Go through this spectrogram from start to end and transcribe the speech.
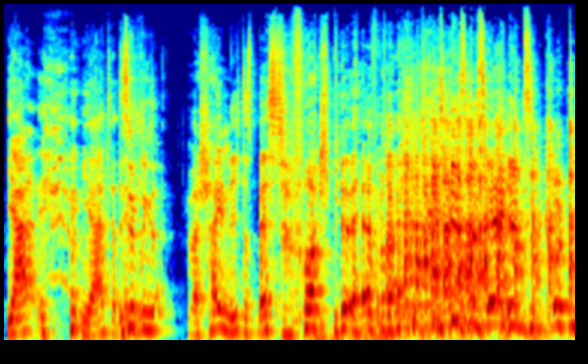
ja, ja, Ist tatsächlich. übrigens wahrscheinlich das beste Vorspiel ever, diese Serien zu gucken.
